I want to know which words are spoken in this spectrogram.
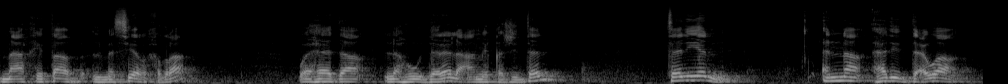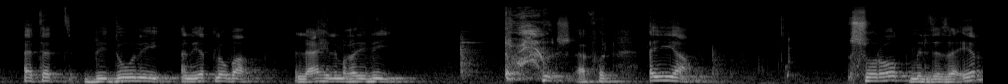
مع خطاب المسيرة الخضراء وهذا له دلالة عميقة جدا. ثانيا أن هذه الدعوة أتت بدون أن يطلب العاهل المغربي عفوا أي شروط من الجزائر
